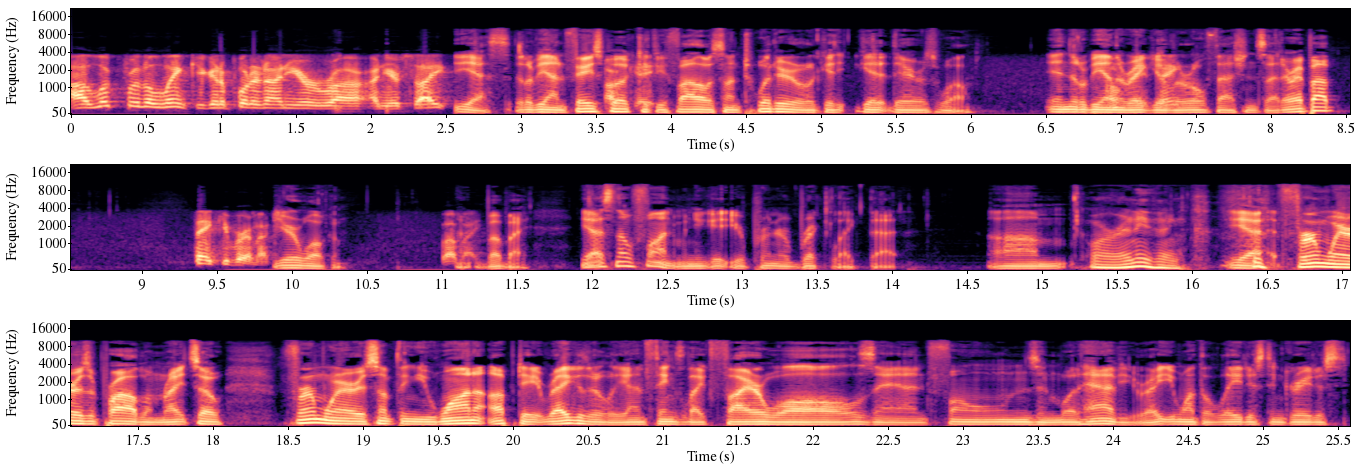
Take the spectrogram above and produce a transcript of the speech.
I'll look for the link. You're going to put it on your uh, on your site. Yes, it'll be on Facebook. Okay. If you follow us on Twitter, it'll get get it there as well, and it'll be on the regular old fashioned side. All right, Bob. Thank you very much. You're welcome. Bye bye. Bye bye. Yeah, it's no fun when you get your printer bricked like that. Or anything. Yeah, firmware is a problem, right? So, firmware is something you want to update regularly on things like firewalls and phones and what have you, right? You want the latest and greatest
